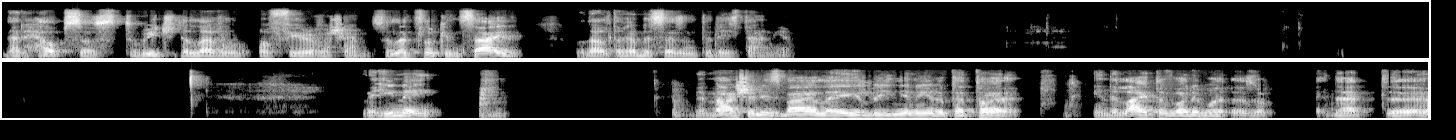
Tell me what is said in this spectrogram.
that helps us to reach the level of fear of Hashem. So let's look inside what Alter Rebbe says in today's Tanya. והנה, במה שנסבר לעיל בעניין יראת התורה, in the light of what it was, that uh,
